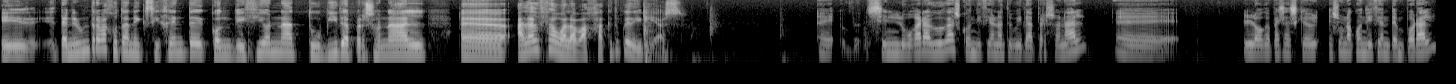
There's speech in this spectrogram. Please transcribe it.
Eh, ¿Tener un trabajo tan exigente condiciona tu vida personal eh, al alza o a la baja? ¿Qué tú qué dirías? Eh, sin lugar a dudas, condiciona tu vida personal. lo que pasa es que es una condición temporal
